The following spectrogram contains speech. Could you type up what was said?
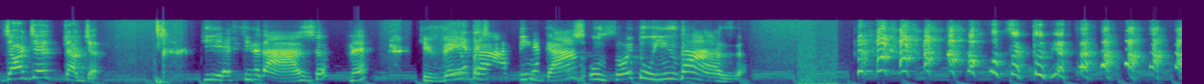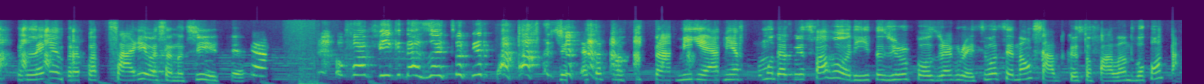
Georgia, Georgia. Que é filha da Aja, né? Que veio É da pra vingar os oito wins da Asa. Lembra quando saiu essa notícia? o fanfic das oito unidades. Essa fanfic, pra mim, é a minha, uma das minhas favoritas de RuPaul's Drag Race. Se você não sabe do que eu estou falando, vou contar.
